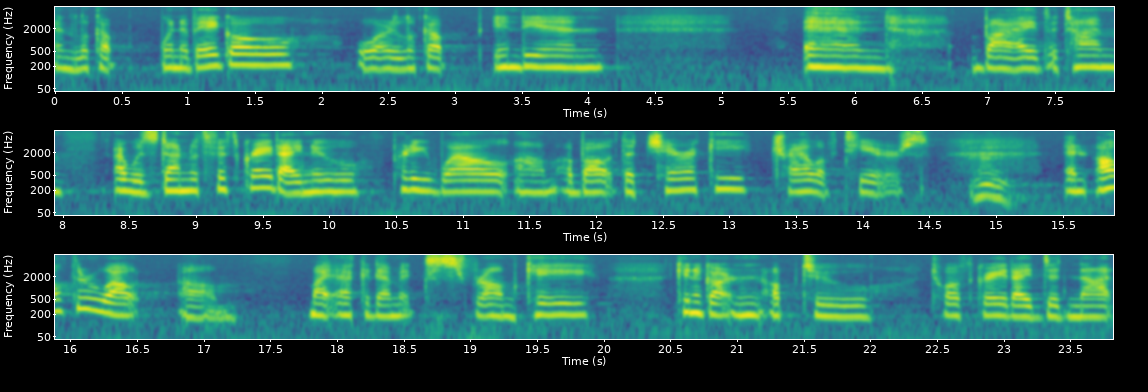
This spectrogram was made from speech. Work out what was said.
and look up Winnebago or look up Indian and by the time I was done with fifth grade, I knew pretty well um, about the Cherokee Trail of Tears. Mm. And all throughout um, my academics from K kindergarten up to 12th grade, I did not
